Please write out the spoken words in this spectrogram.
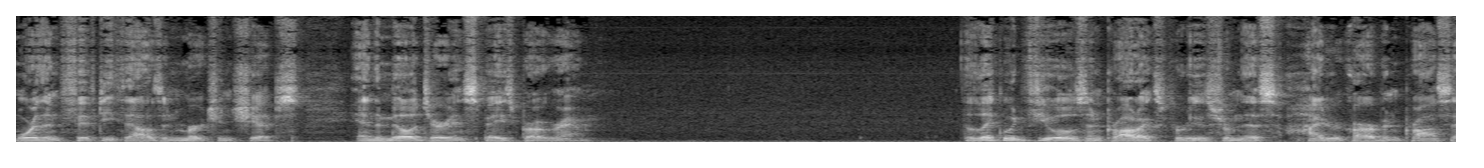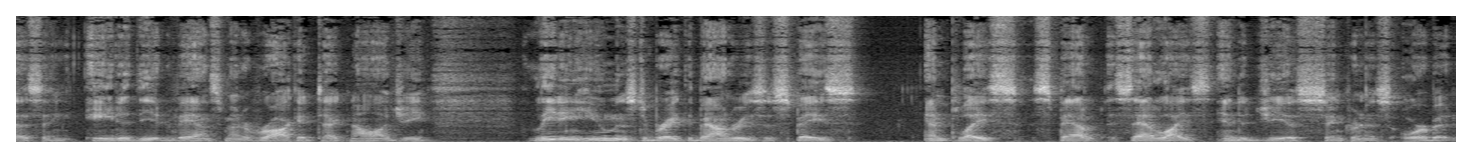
more than 50,000 merchant ships, and the military and space program. The liquid fuels and products produced from this hydrocarbon processing aided the advancement of rocket technology leading humans to break the boundaries of space and place satellites into geosynchronous orbit.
